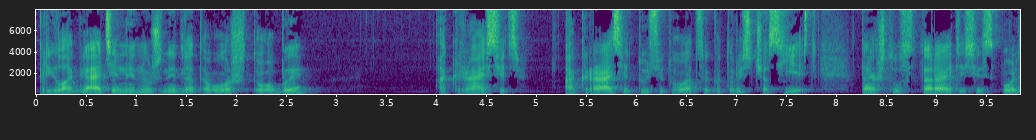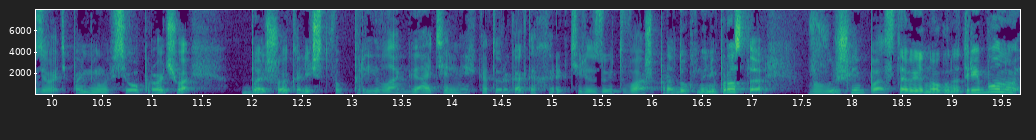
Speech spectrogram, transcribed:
прилагательные нужны для того, чтобы окрасить окрасит ту ситуацию, которая сейчас есть. Так что старайтесь использовать, помимо всего прочего, большое количество прилагательных, которые как-то характеризуют ваш продукт. Но не просто вы вышли, поставили ногу на трибуну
